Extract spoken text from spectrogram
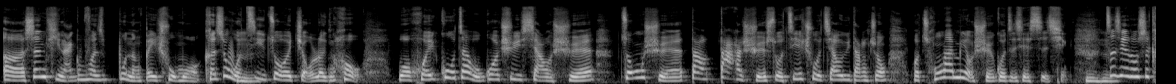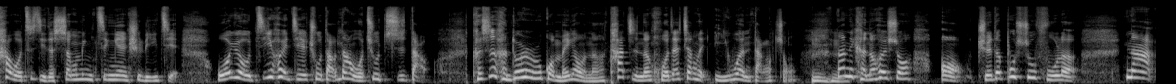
呃，身体哪个部分是不能被触摸？可是我自己作为九零后，我回顾在我过去小学、中学到大学所接触的教育当中，我从来没有学过这些事情。这些都是靠我自己的生命经验去理解。我有机会接触到，那我就知道。可是很多人如果没有呢？他只能活在这样的疑问当中。那你可能会说，哦，觉得不舒服了，那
